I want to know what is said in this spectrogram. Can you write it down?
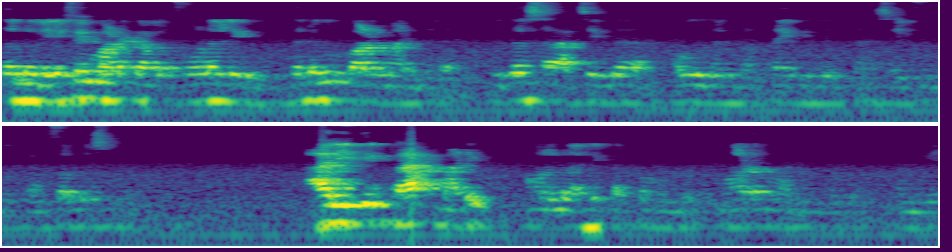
ಅದನ್ನು ವೆರಿಫೈ ಮಾಡಕ್ಕೆ ಅವ್ರ ಫೋನಲ್ಲಿ ನನಗೂ ಕಾಲ್ ಮಾಡಿದ್ದಾರೆ. ರಿದಾ ಸರ್ ಆಚೆಯಿಂದ ಹೌದು ನನಗೆ ಬರ್ತಾ ಇದ್ದೀನಿ ಅಂತ ಸೈಫಿಗೆ ಕನ್ಫರ್ಮೇಶನ್ ಆ ರೀತಿ ಟ್ರ್ಯಾಕ್ ಮಾಡಿ ಅವನನ್ನು ಅಲ್ಲಿ ಕರ್ಕೊಂಡ್ಬಂದು ಮರ್ಡರ್ ಮಾಡಿದ ಬಗ್ಗೆ ನಮಗೆ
